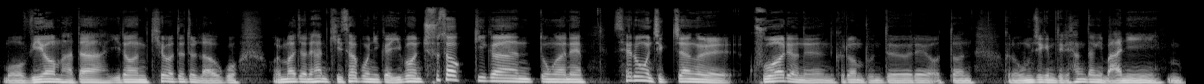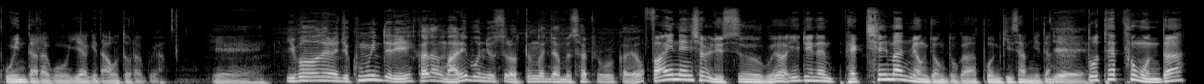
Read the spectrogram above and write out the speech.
뭐 위험하다 이런 키워드들 나오고 얼마 전에 한 기사 보니까 이번 추석 기간 동안에 새로운 직장을 구하려는 그런 분들의 어떤 그런 움직임들이 상당히 많이 음, 보인다라고 이야기 나오더라고요. 예. 이번에는 이제 국민들이 가장 많이 본 뉴스는 어떤 건지 한번 살펴볼까요? 파이낸셜 뉴스고요. 1위는 107만 명 정도가 본 기사입니다. 예. 또 태풍 온다,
